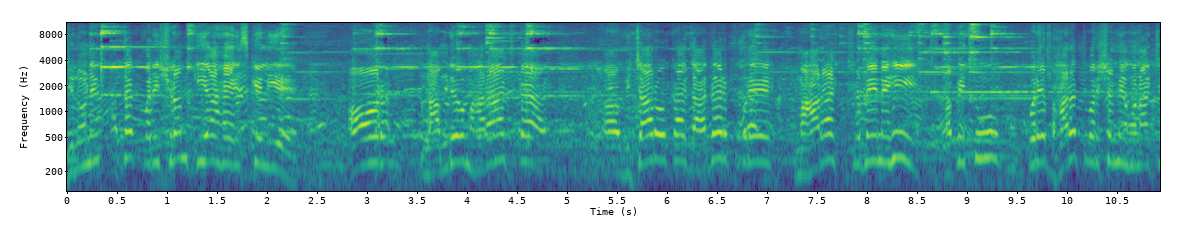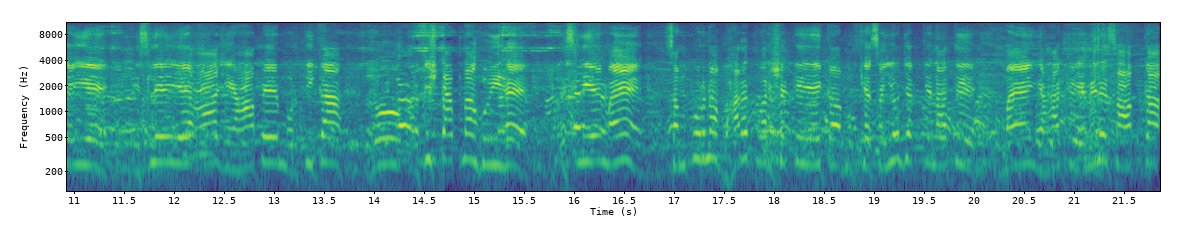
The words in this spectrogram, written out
जिन्होंने अथक परिश्रम किया है इसके लिए और नामदेव महाराज का विचारों का जागर पूरे महाराष्ट्र में नहीं, अपितु पूरे भारतवर्ष में होना चाहिए। इसलिए ये आज यहाँ पे मूर्ति का जो प्रतिष्ठापना हुई है, इसलिए मैं संपूर्ण भारतवर्ष के एक मुख्य संयोजक के नाते मैं यहाँ के एमएलए साहब का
